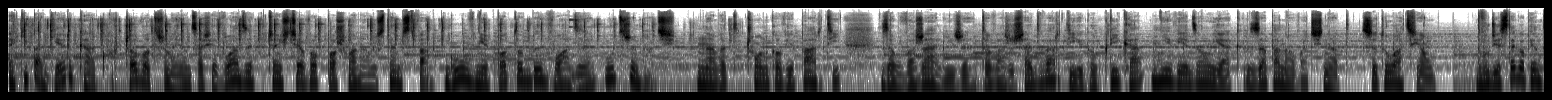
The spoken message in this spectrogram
Ekipa Gierka, kurczowo trzymająca się władzy, częściowo poszła na ustępstwa, głównie po to, by władzę utrzymać. Nawet członkowie partii zauważali, że towarzysz Edward i jego klika nie wiedzą, jak zapanować nad sytuacją. 25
